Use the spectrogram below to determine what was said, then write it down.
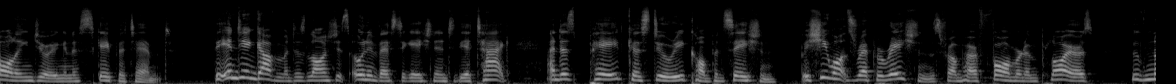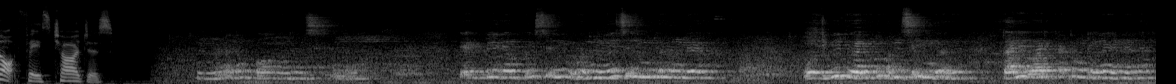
falling during an escape attempt. The Indian government has launched its own investigation into the attack and has paid Kasturi compensation, but she wants reparations from her former employers who've not faced charges. என்னால போக முடியல எப்படி நான் போய் செய்ய ஒன்றுமே செய்ய முடியாதுங்க ஒரு வீட்டு வேலையும் ஒன்றும் செய்ய முடியாது தனி வாரி கட்ட முடியல என்னால்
